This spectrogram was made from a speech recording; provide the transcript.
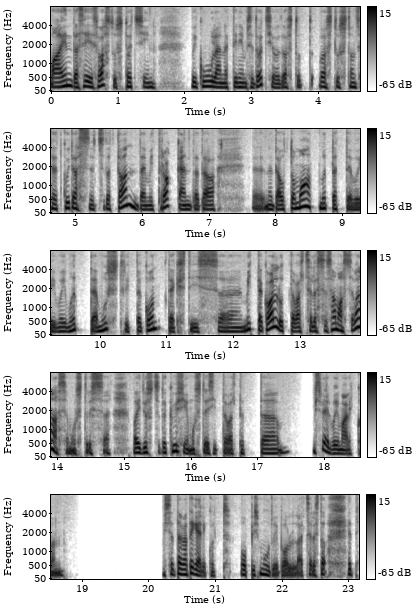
ma enda sees vastust otsin või kuulen, et inimesed otsivad vastut-, vastust, on see, et kuidas nüüd seda tandemit rakendada nende automaatmõtete või, või mõttemustrite kontekstis äh, mitte kallutavalt sellesse samasse vanasse mustrisse, vaid just seda küsimust esitavalt, et äh, mis veel võimalik on mis seal taga tegelikult hoopis muud võib olla, et sellest, et,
